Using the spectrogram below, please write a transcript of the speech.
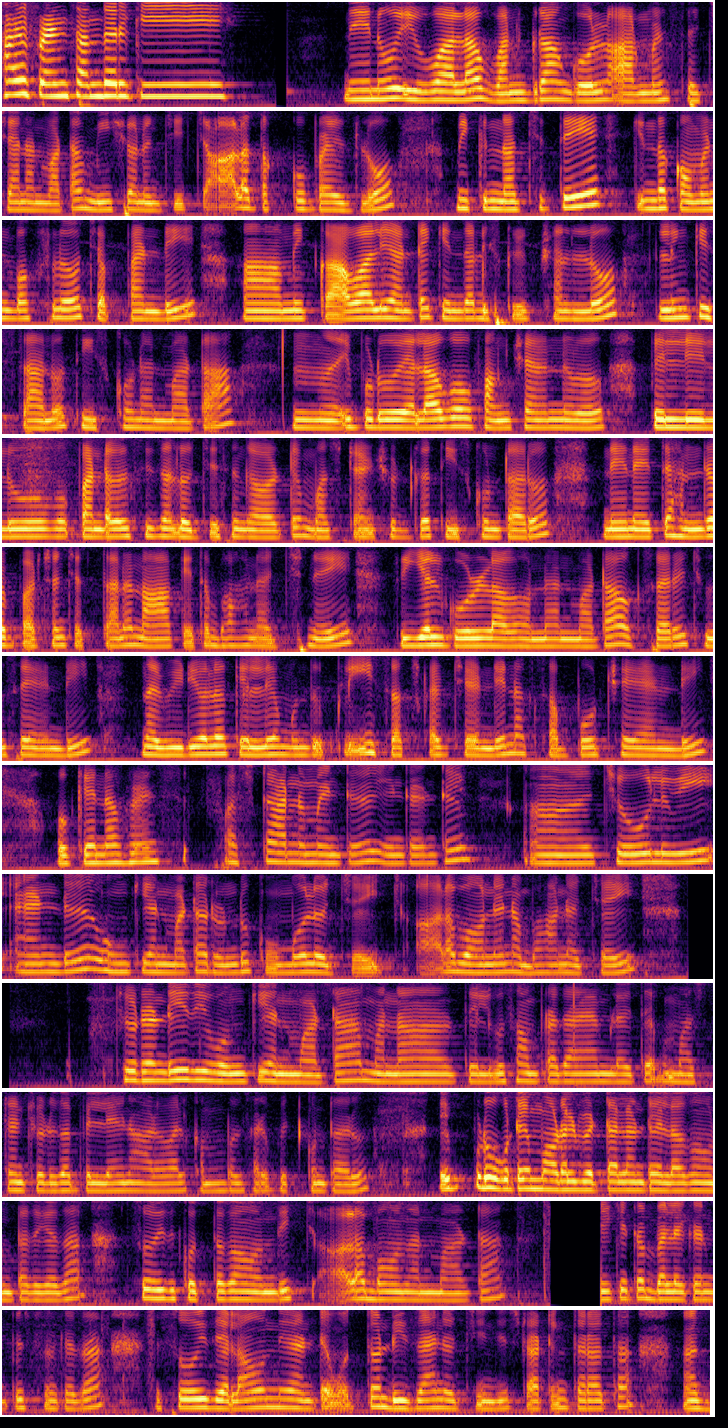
Hi friends అందరికీ. నేను ఇవాళ వన్ గ్రామ్ గోల్డ్ ఆర్నమెంట్స్ తెచ్చానమాట మీషో నుంచి చాలా తక్కువ ప్రైస్లో. మీకు నచ్చితే కింద కామెంట్ బాక్స్లో చెప్పండి. మీకు కావాలి అంటే కింద డిస్క్రిప్షన్లో లింక్ ఇస్తాను. తీసుకోండి అనమాట ఇప్పుడు ఎలాగో ఫంక్షన్ పెళ్ళిళ్ళు పండగల సీజన్లో వచ్చేసింది కాబట్టి మస్ట్ అండ్ షుడ్గా తీసుకుంటారు. నేనైతే హండ్రెడ్ పర్సెంట్ చెప్తాను. నాకైతే బాగా నచ్చినాయి. రియల్ గోల్డ్ లాగా ఉన్నాయన్నమాట. ఒకసారి చూసేయండి. నా వీడియోలోకి వెళ్ళే ముందు ప్లీజ్ సబ్స్క్రైబ్ చేయండి. నాకు సపోర్ట్ చేయండి. ఓకేనా ఫ్రెండ్స్ ఫస్ట్ ఆర్నమెంట్ ఏంటంటే చెవులువి అండ్ ఒంకి అనమాట రెండు కొంబోలు వచ్చాయి. చాలా బాగున్నాయి. నాకు బాగా నచ్చాయి. చూడండి ఇది వంకి అన్నమాట. మన తెలుగు సాంప్రదాయంలో అయితే మస్ట్ అండ్ చెడుగా పెళ్ళైన ఆడవాళ్ళు కంపల్సరీ పెట్టుకుంటారు. ఎప్పుడు ఒకటే మోడల్ పెట్టాలంటే ఎలాగో ఉంటుంది కదా. సో ఇది కొత్తగా ఉంది చాలా బాగుందన్నమాట. మీకైతే భలే కనిపిస్తుంది కదా. సో ఇది ఎలా ఉంది అంటే మొత్తం డిజైన్ వచ్చింది. స్టార్టింగ్ తర్వాత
